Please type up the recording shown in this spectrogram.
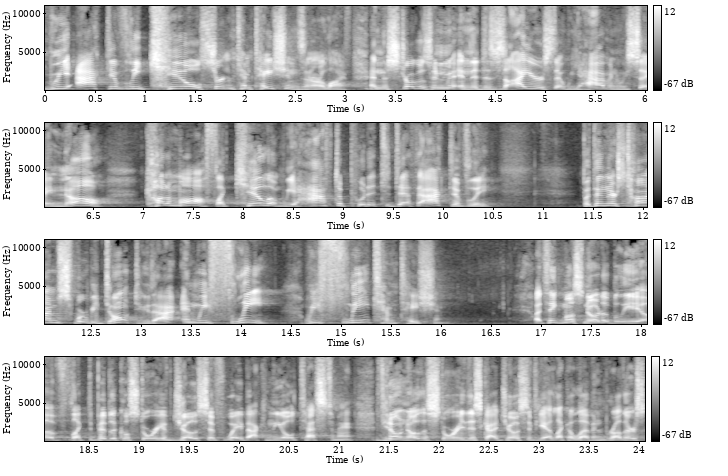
we actively kill certain temptations in our life and the struggles and, and the desires that we have, and we say, no, cut them off, like kill them. We have to put it to death actively. But then there's times where we don't do that and we flee. We flee temptation. I think most notably of like the biblical story of Joseph way back in the Old Testament. If you don't know the story, this guy Joseph, he had like 11 brothers,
